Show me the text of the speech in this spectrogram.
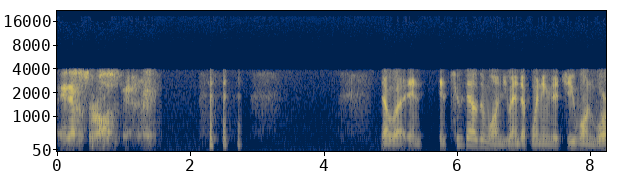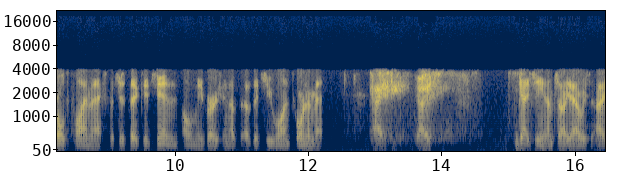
Hey, that was for all Japan, right? now, uh, in in 2001, you end up winning the G1 World Climax, which is the Gaijin only version of of the G1 tournament. Gaiji, Gaiji. Gaijin, I'm sorry. Yeah, I was I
